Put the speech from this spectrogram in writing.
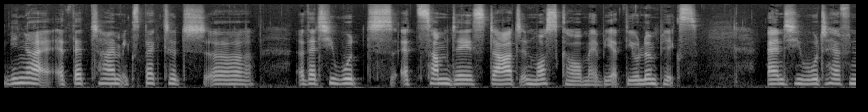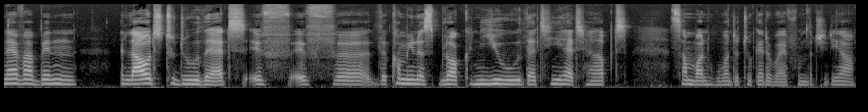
Gienger at that time expected uh, that he would at some day start in Moscow, maybe at the Olympics. And he would have never been allowed to do that if if uh, the communist bloc knew that he had helped someone who wanted to get away from the GDR.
